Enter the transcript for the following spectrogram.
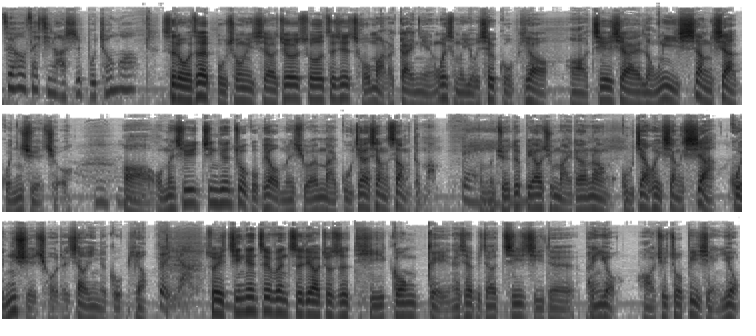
最后再请老师补充哦。是的，我再补充一下，就是说这些筹码的概念，为什么有些股票啊，接下来容易向下滚雪球？啊，我们其实今天做股票，我们喜欢买股价向上的嘛，对，我们绝对不要去买到那种股价会向下滚雪球的效应的股票。对呀，所以今天这份资料就是提供给那些比较积极的朋友好去做避险用。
